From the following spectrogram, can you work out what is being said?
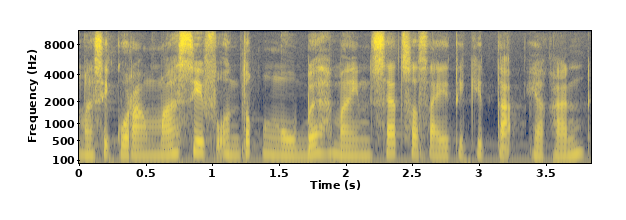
masih kurang masif untuk mengubah mindset society kita, ya kan?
